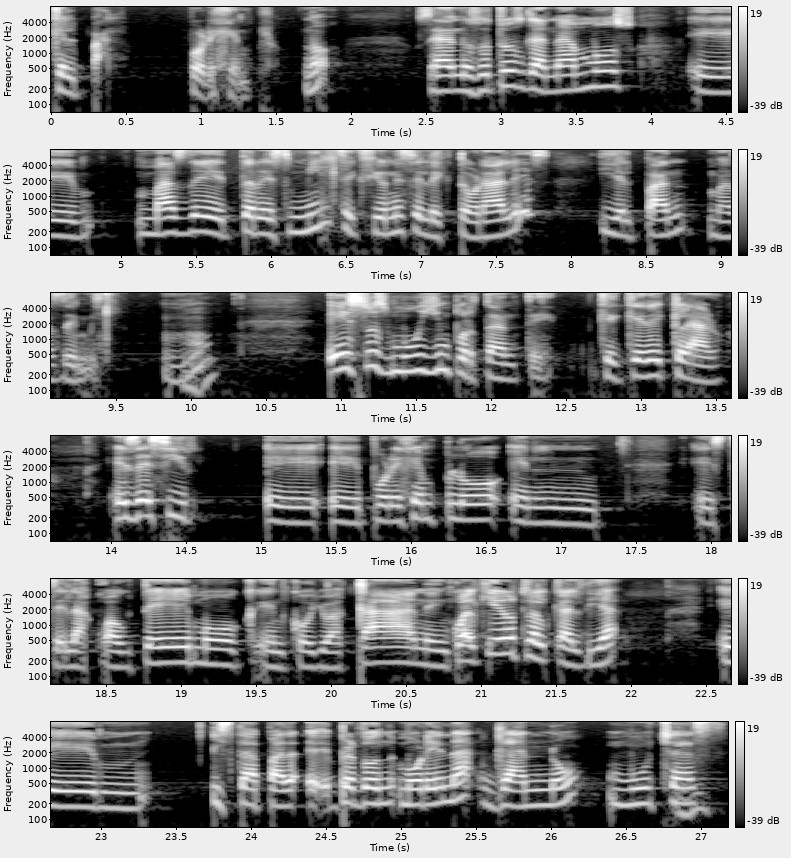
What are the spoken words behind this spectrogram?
que el PAN, por ejemplo, ¿no? O sea, nosotros ganamos eh, más de 3.000 secciones electorales y el PAN más de 1.000. Eso es muy importante, que quede claro. Es decir, eh, eh, por ejemplo, en este, la Cuauhtémoc, en Coyoacán, en cualquier otra alcaldía, em, eh, perdón, Morena ganó muchas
